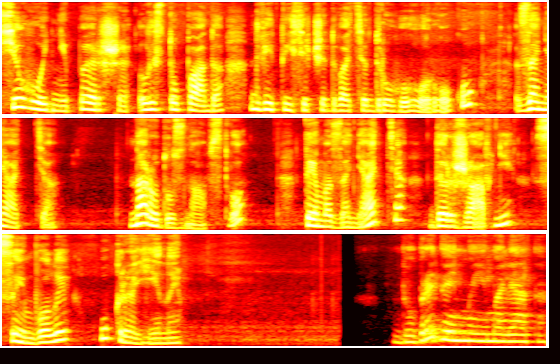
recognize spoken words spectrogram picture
Сьогодні 1 листопада 2022 року заняття народознавство, тема заняття Державні символи України. Добрий день, мої малята,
